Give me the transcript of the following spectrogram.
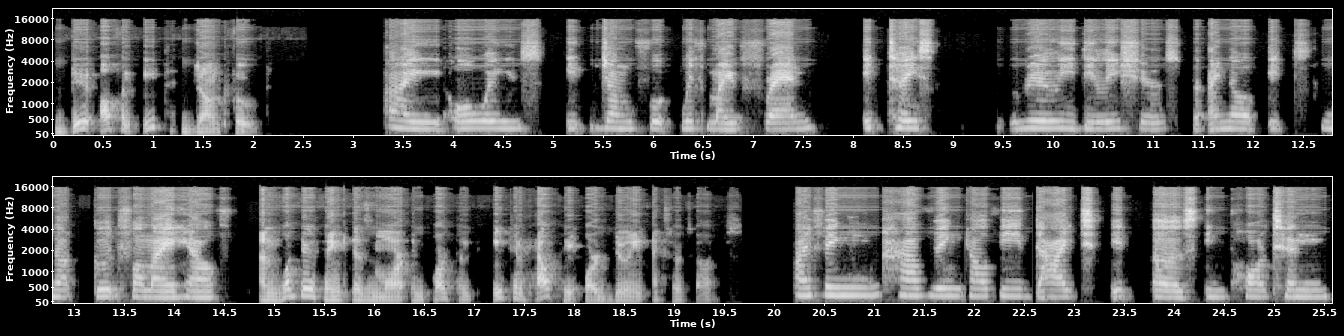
Do you often eat junk food? I always eat junk food with my friend. It tastes really delicious, but I know it's not good for my health. And what do you think is more important, eating healthy or doing exercise? I think having healthy diet is as important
